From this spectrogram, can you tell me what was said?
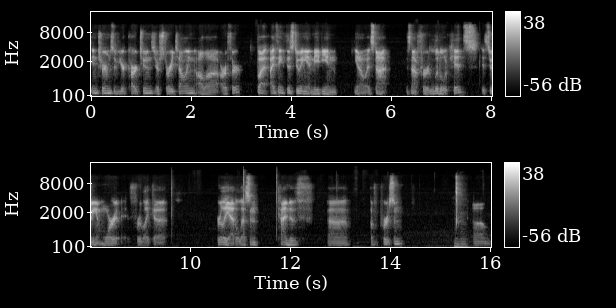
in terms of your cartoons, your storytelling, a la Arthur. But I think this doing it maybe in you know it's not it's not for little kids. It's doing it more for like a early adolescent kind of uh, of a person. Mhm. Um,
